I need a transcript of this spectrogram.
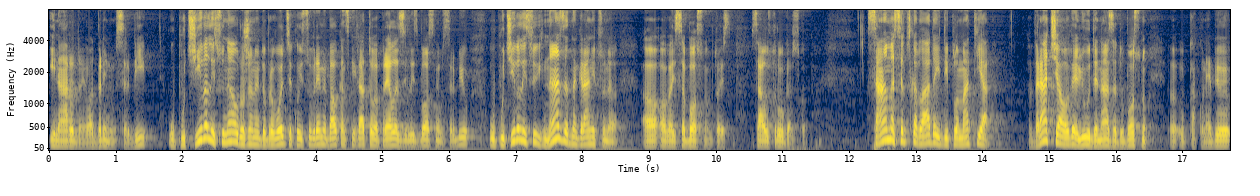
i narodnoj odbrani u Srbiji upućivali su naoružane dobrovoljce koji su u vreme Balkanskih ratova prelazili iz Bosne u Srbiju, upućivali su ih nazad na granicu na, ovaj, sa Bosnom, to jest sa Austro-Ugarskom. Sama srpska vlada i diplomatija vraća ove ljude nazad u Bosnu, e, kako ne bi,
